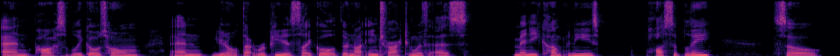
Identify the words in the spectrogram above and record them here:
and possibly goes home and, you know, that repeated cycle. They're not interacting with as many companies, possibly. So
